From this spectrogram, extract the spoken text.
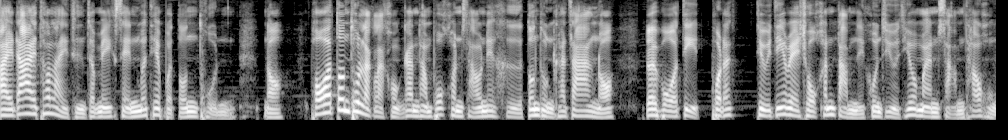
รายได้เท่าไหร่ถึงจะ make sense เมื่อเทียบกับต้นทุนเนาะเพราะว่าต้นทุนหลักๆ ของการทำพวกคอนซัลท์เนี่ยคือต้นทุนค่าจ้างเนาะโดยปกติ productivity ratio ขั้นต่ำเนี่ยควรจะอยู่ที่ประมาณ 3 เท่าของ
